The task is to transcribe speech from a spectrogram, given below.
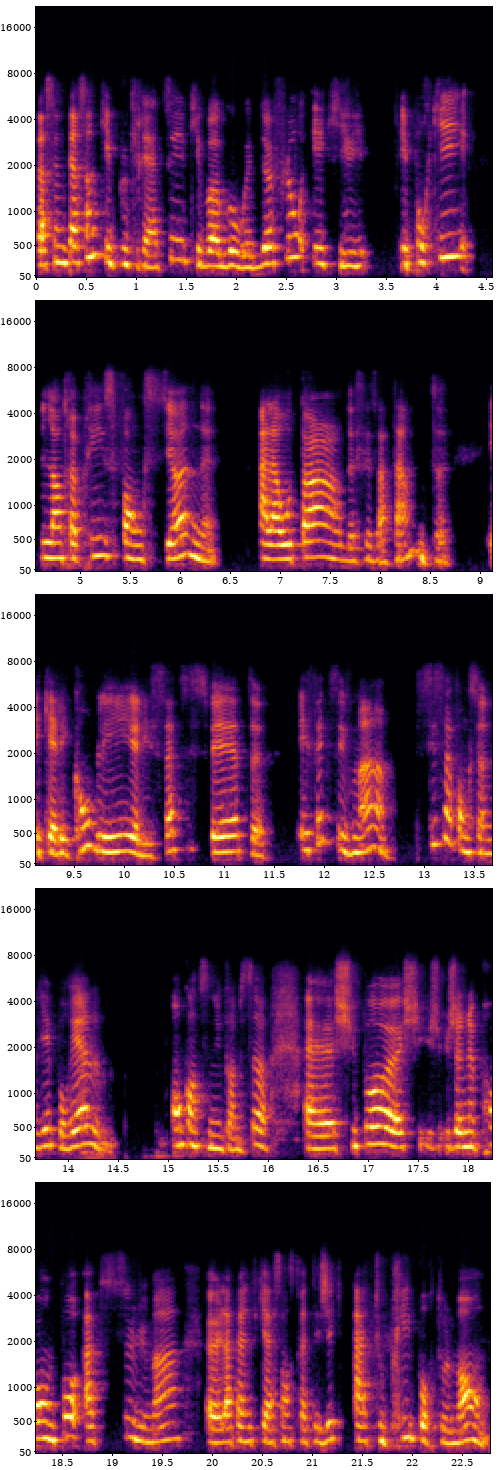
Parce qu'une personne qui est plus créative, qui va go with the flow et, qui, et pour qui l'entreprise fonctionne à la hauteur de ses attentes et qu'elle est comblée, elle est satisfaite, effectivement, si ça fonctionne bien pour elle, on continue comme ça. Euh, je, ne prône pas absolument euh, la planification stratégique à tout prix pour tout le monde.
